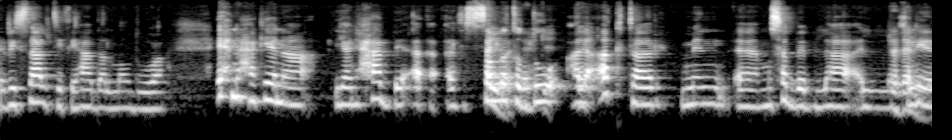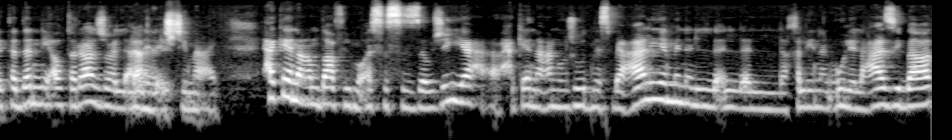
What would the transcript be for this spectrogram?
رسالتي في هذا الموضوع إحنا حكينا يعني حابة أسلط أيوة، تحكي- الضوء على تحكي. أكثر من مسبب خلينا تدني أو تراجع الأمن الأمن الاجتماعي حكينا عن ضعف المؤسسة الزوجية حكينا عن وجود نسبة عالية من ال ال ال خلينا نقول العازبات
